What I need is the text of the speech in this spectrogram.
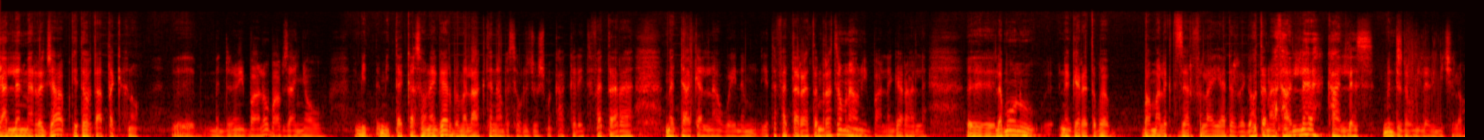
ያለን መረጃ የተበጣጠቀ ነው። ምንድን ነው የሚባለው? በአብዛኛው የሚ- የሚጠቀሰው ነገር በመላእክትና በሰው ልጆች መካከል የተፈጠረ መዳቀል ነው ወይንም የተፈጠረ ጥምረት ነው ምናምን የሚባል ነገር አለ። ለመሆኑ ነገረ ጥበብ በአማልክት ዘርፍ ላይ ያደረገው ጥናት አለ? ካለስ ምንድን ነው ሊለን የሚችለው?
